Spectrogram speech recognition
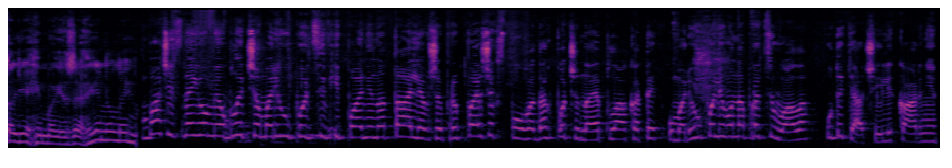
Колеги мої загинули. Бачить знайомі обличчя маріупольців і пані Наталя вже при перших спогадах починає плакати. У Маріуполі вона працювала у дитячій лікарні.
